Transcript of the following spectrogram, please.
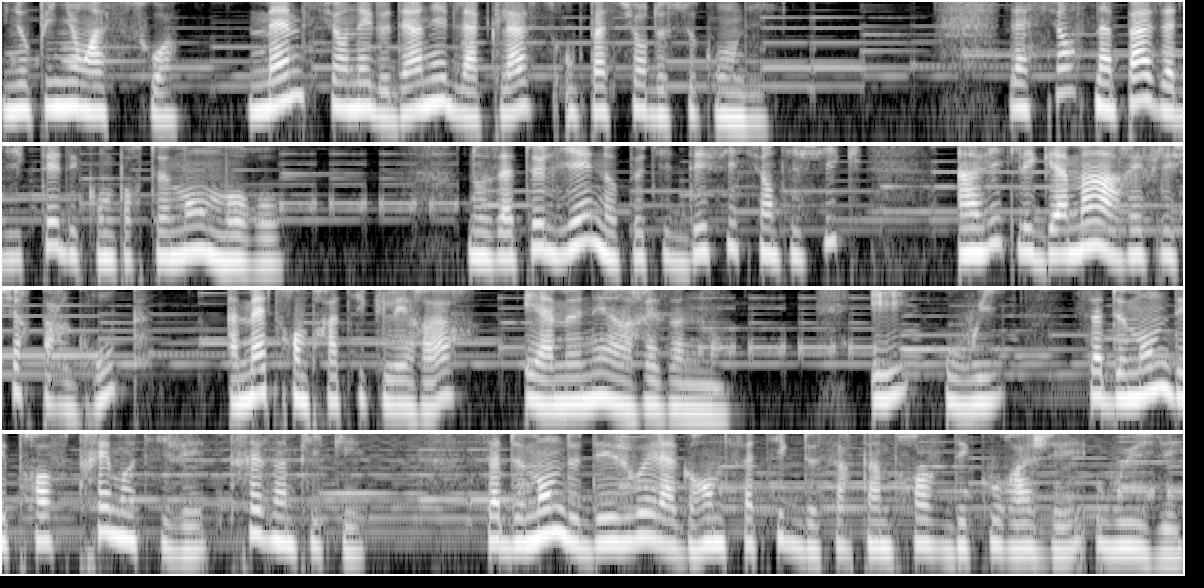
une opinion à soi, même si on est le dernier de la classe ou pas sûr de ce qu'on dit. La science n'a pas à dicter des comportements moraux. Nos ateliers, nos petits défis scientifiques invitent les gamins à réfléchir par groupe, à mettre en pratique l'erreur et à mener un raisonnement. Et oui, ça demande des profs très motivés, très impliqués, ça demande de déjouer la grande fatigue de certains profs découragés ou usés.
